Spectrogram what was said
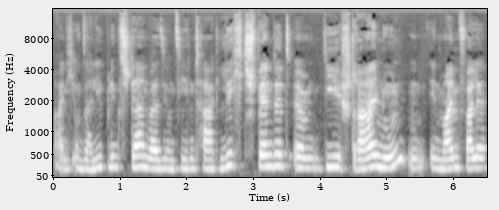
eigentlich unser Lieblingsstern, weil sie uns jeden Tag Licht spendet. Ähm, die strahlen nun, in meinem Falle,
